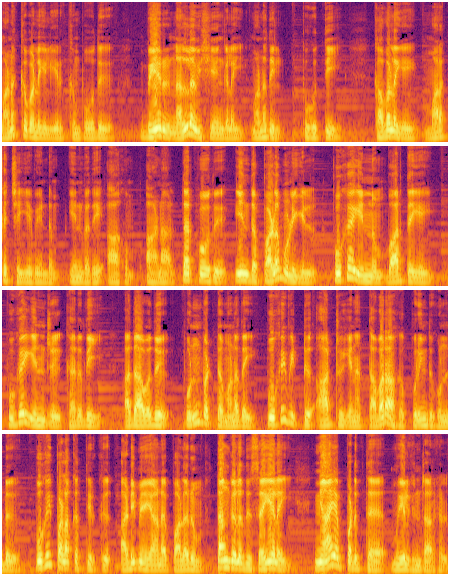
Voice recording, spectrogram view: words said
மனக்கவலையில் இருக்கும்போது வேறு நல்ல விஷயங்களை மனதில் புகுத்தி கவலையை மறக்கச் செய்ய வேண்டும் என்பதே ஆகும். ஆனால் தற்போது இந்த பழமொழியில் புகை என்னும் வார்த்தையை புகை என்று கருதி அதாவது புண்பட்ட மனதை புகைவிட்டு ஆற்று என தவறாக புரிந்து கொண்டு புகைப்பழக்கத்திற்கு அடிமையான பலரும் தங்களது செயலை நியாயப்படுத்த முயல்கின்றார்கள்.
